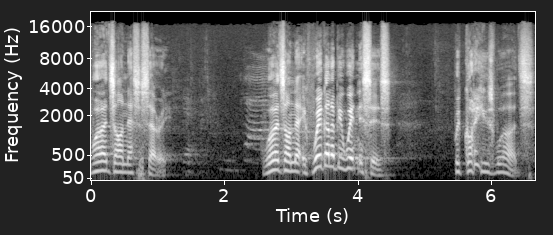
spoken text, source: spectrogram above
words are necessary. Words are necessary. If we're going to be witnesses, we've got to use words.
